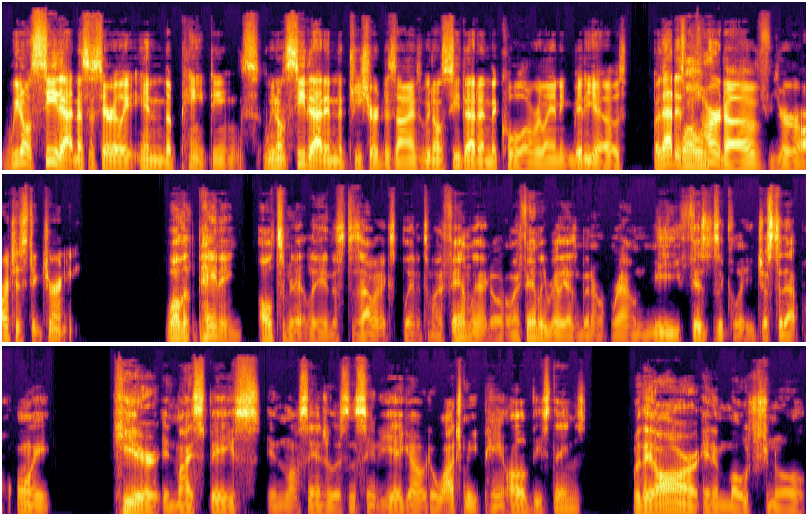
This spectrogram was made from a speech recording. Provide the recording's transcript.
we don't see that necessarily in the paintings. We don't see that in the t-shirt designs. We don't see that in the cool overlanding videos, but that is Well- part of your artistic journey. Well, the painting ultimately, and this is how I would explain it to my family. I go, my family really hasn't been around me physically, just to that point here in my space in Los Angeles and San Diego to watch me paint all of these things, where they are an emotional,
